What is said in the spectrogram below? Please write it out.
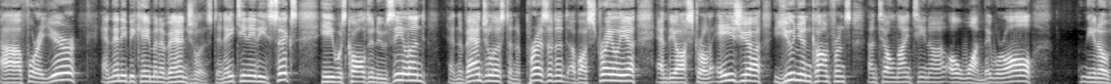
uh, for a year, and then he became an evangelist. In 1886, he was called to New Zealand an evangelist and a president of Australia and the Australasia Union Conference until 1901. They were all, you know,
